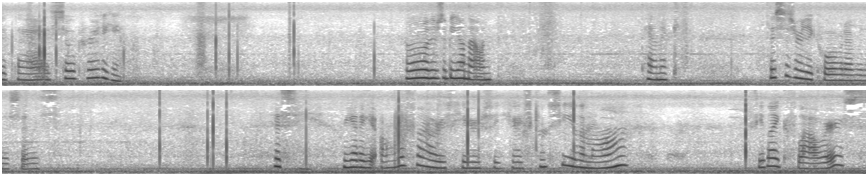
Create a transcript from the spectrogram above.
Look at that. It's so pretty. Oh, there's a bee on that one. Panic. This is really cool, whatever this is. Let's see. We gotta get all the flowers here so you guys can see them all. You like flowers.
